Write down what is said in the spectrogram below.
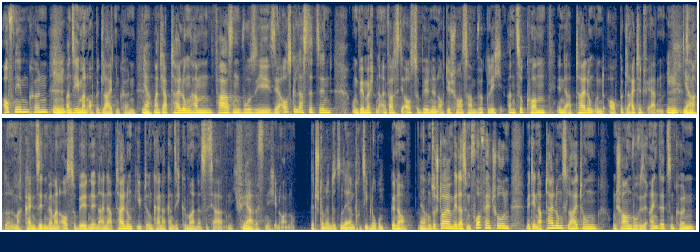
aufnehmen können, wann sie jemanden auch begleiten können. Ja. Manche Abteilungen haben Phasen, wo sie sehr ausgelastet sind und wir möchten einfach, dass die Auszubildenden auch die Chance haben, wirklich anzukommen in der Abteilung und auch begleitet werden. ja. Es macht, macht keinen Sinn, wenn man Auszubildende in eine Abteilung gibt und keiner kann sich kümmern. Das ist ja nicht fair, Ja. das ist nicht in Ordnung. Das stimmt, dann sitzen sie ja im Prinzip nur rum. Genau. Ja. Und so steuern wir das im Vorfeld schon mit den Abteilungsleitungen und schauen, wo wir sie einsetzen können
